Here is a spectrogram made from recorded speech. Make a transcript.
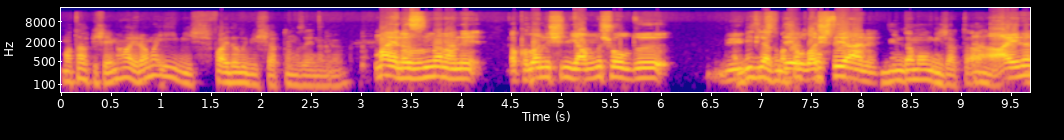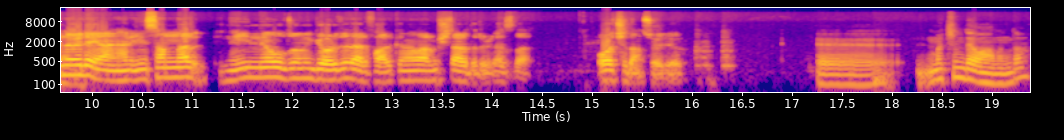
matah bir şey mi? Hayır ama iyi bir iş, faydalı bir iş yaptığımıza inanıyorum. Ama en azından hani yapılan işin yanlış olduğu büyük Biz bir yazmasak kitleye ulaştı yani. Gündem olmayacaktı. Ya Aynen öyle yani. Hani insanlar neyin ne olduğunu gördüler, farkına varmışlardır biraz da. O açıdan söylüyorum. Ee, maçın devamında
